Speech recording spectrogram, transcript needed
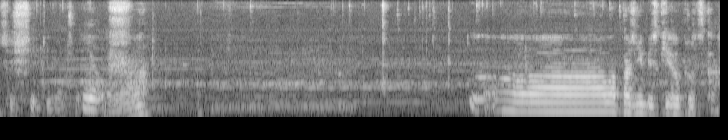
coś się tu włączyło. Już. Dobra. O, łapać niebieskiego klocka.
